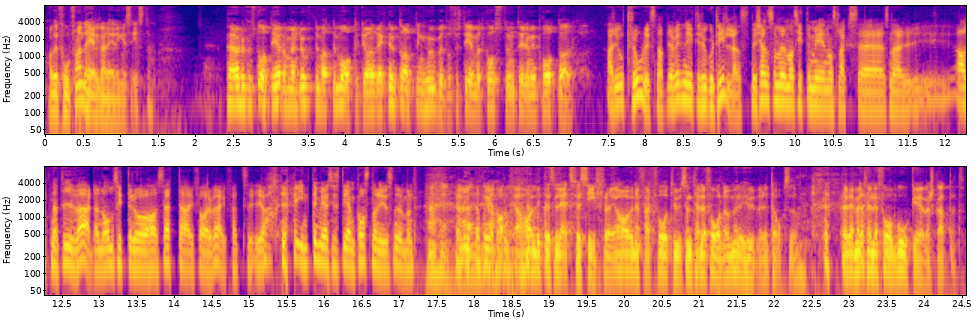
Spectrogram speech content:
har vi fortfarande helgardering i sista? Per, har du förstått det? De är en duktig matematiker. Han räknar ut allting i huvudet vad systemet kostar under tiden vi pratar. Ja, det är otroligt snabbt. Jag vet inte riktigt hur det går till ens. Det känns som att man sitter med i någon slags eh, sån här alternativ värld där någon sitter och har sett det här i förväg. För att jag, jag är inte med i systemkostnader just nu, men Nej, jag litar på jag, Edholm. har, jag har lite lätt för siffror. Jag har ungefär 2000 telefonnummer i huvudet också. Det där med telefonbok är överskattat.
